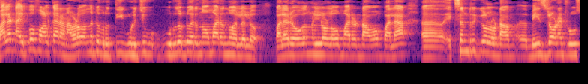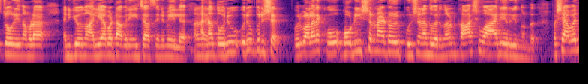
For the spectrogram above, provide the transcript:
പല ടൈപ്പ് ഓഫ് ആൾക്കാരാണ്. അവിടെ വന്നിട്ട് വൃത്തി കുളിച്ച് കുറുതൊട്ട് വരുന്നവന്മാരൊന്നും അല്ലല്ലോ. പല രോഗങ്ങളിലുള്ളവന്മാരുണ്ടാവും പല എക്സെൻട്രിക്കുകളുണ്ടാവും based on a true story നമ്മുടെ എനിക്ക് തോന്നുന്നു അലിയ ഭട്ട് അഭിനയിച്ച ആ സിനിമയിൽ അതിനകത്ത് ഒരു ഒരു പുരുഷൻ ഒരു വളരെ കോടീശ്വരനായിട്ട് ഒരു പുരുഷനകത്ത് വരുന്നത് അവൻ കാശ് വാരി എറിയുന്നുണ്ട്. പക്ഷെ അവൻ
